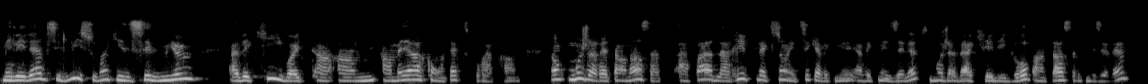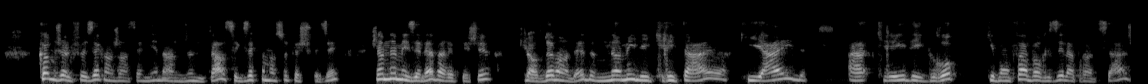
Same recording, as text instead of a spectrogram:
Mais l'élève, c'est lui souvent qui sait le mieux avec qui il va être en meilleur contexte pour apprendre. Donc, moi, j'aurais tendance à, faire de la réflexion éthique avec mes, avec mes élèves. Moi, j'avais à créer des groupes en classe avec mes élèves, comme je le faisais quand j'enseignais dans une classe. C'est exactement ça que je faisais. J'amenais mes élèves à réfléchir. Je leur demandais de me nommer les critères qui aident à créer des groupes qui vont favoriser l'apprentissage.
